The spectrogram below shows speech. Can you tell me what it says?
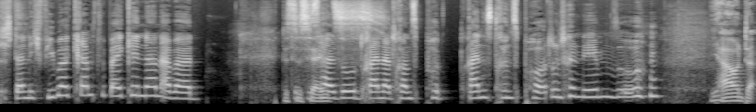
ständig Fieberkrämpfe bei Kindern, aber Das, das ist, ist, ja halt so reiner Transport, reines Transportunternehmen so. Ja, und da,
